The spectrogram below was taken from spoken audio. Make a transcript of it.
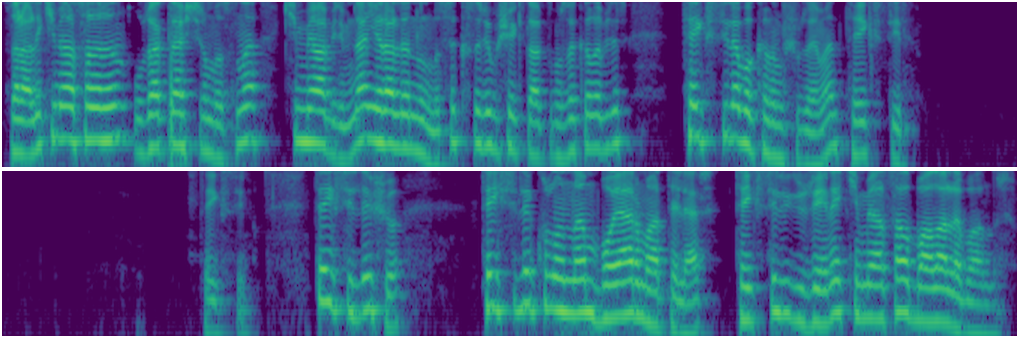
Zararlı kimyasalların uzaklaştırılmasına kimya biliminden yararlanılması. Kısaca bu şekilde aklımıza kalabilir. Tekstile bakalım şurada hemen. Tekstil. Tekstil. Tekstilde şu. Tekstilde kullanılan boyar maddeler tekstil yüzeyine kimyasal bağlarla bağlanır.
